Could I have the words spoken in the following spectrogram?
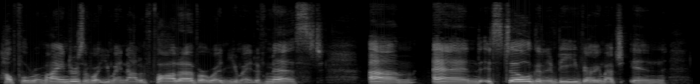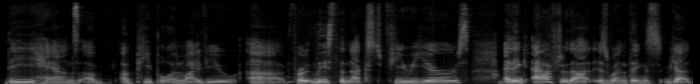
helpful reminders of what you might not have thought of or what you might have missed. Um, and it's still going to be very much in the hands of, of people, in my view, uh, for at least the next few years. I think after that is when things get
